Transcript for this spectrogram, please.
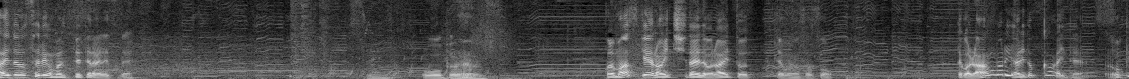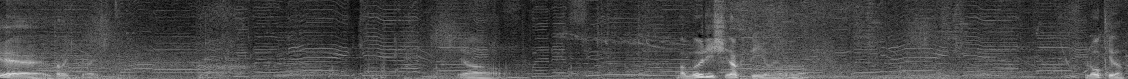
相手の攻めがマジ出てないですね。オープン。これマスケの位置次第ではライト打っても良さそう。でこれランバルやりどっか相手。オッケー打たなきゃいけないですいやあ無理しなくていいよねこれは。ロケだった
